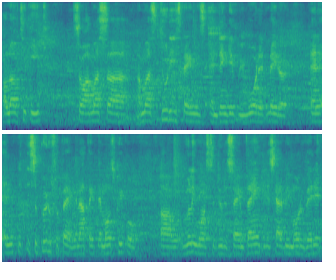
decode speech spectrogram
I love to eat. So I must uh, I must do these things and then get rewarded later. And, and it's a beautiful thing. And I think that most people uh, really wants to do the same thing. You just got to be motivated,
